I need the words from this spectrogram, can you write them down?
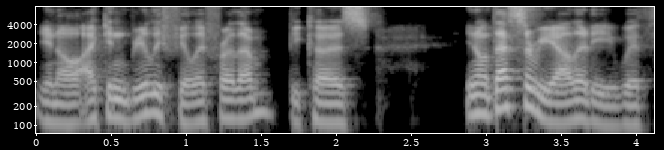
you know, I can really feel it for them because, you know, that's the reality with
